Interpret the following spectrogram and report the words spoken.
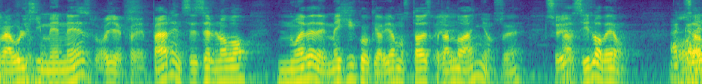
Raúl Jiménez, oye, prepárense. Es el nuevo 9 de México que habíamos estado esperando Sí. años. ¿eh? Sí. Así lo veo. Ah, o sea,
